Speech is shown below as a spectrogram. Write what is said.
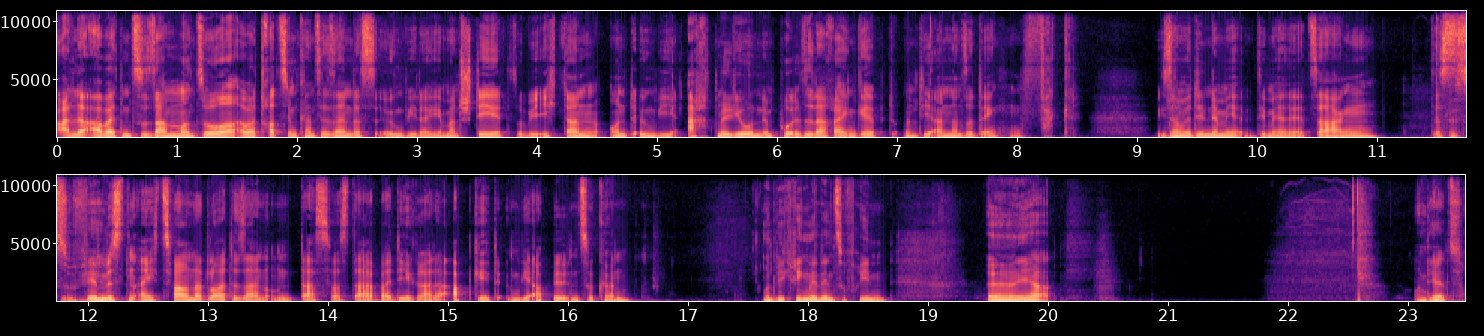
alle arbeiten zusammen und so, aber trotzdem kann es ja sein, dass irgendwie da jemand steht, so wie ich dann, und irgendwie acht Millionen Impulse da reingibt und die anderen so denken, fuck, wie sollen wir dem, dem, jetzt sagen, das ist zu wir viel. müssten eigentlich 200 Leute sein, um das, was da bei dir gerade abgeht, irgendwie abbilden zu können. Und wie kriegen wir den zufrieden? Äh, ja, Und jetzt?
